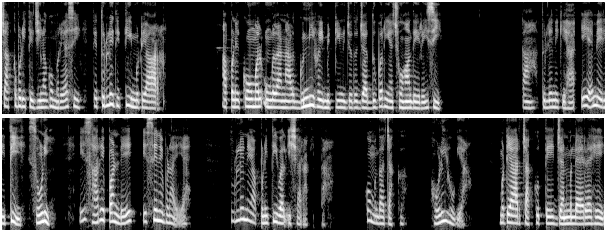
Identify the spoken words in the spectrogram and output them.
ਚੱਕ ਬੜੀ ਤੇਜ਼ੀ ਨਾਲ ਘੁੰਮ ਰਿਹਾ ਸੀ ਤੇ ਤੁੱਲੇ ਦੀ ਧੀ ਮੁਟਿਆਰ ਆਪਣੇ ਕੋਮਲ ਉਂਗਲਾਂ ਨਾਲ ਗੁੰਨੀ ਹੋਈ ਮਿੱਟੀ ਨੂੰ ਜਦੋਂ ਜਾਦੂ ਭਰੀਆਂ ਛੋਹਾਂ ਦੇ ਰਹੀ ਸੀ, ਤਾਂ ਤੁੱਲੇ ਨੇ ਕਿਹਾ, ਇਹ ਹੈ ਮੇਰੀ ਧੀ, ਸੋਹਣੀ। ਇਹ ਸਾਰੇ ਭਾਂਡੇ ਇਸੇ ਨੇ ਬਣਾਏ ਐ। ਤੁੱਲੇ ਨੇ ਆਪਣੀ ਧੀ ਵੱਲ ਇਸ਼ਾਰਾ ਕੀਤਾ। ਘੁੰਮਦਾ ਚੱਕ ਹੌਲੀ ਹੋ ਗਿਆ। ਮੁਟਿਆਰ ਚੱਕ ਉੱਤੇ ਜਨਮ ਲੈ ਰਹੇ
